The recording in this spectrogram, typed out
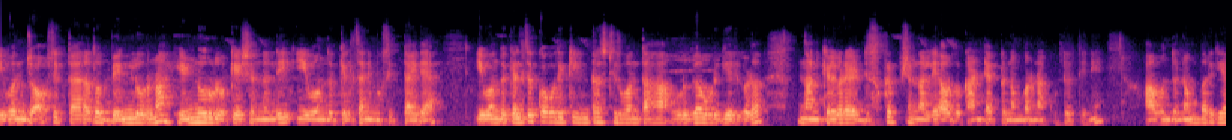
ಈ ಒಂದು ಜಾಬ್ ಸಿಗ್ತಾ ಇರೋದು ಬೆಂಗಳೂರಿನ ಹೆಣ್ಣೂರು ಲೊಕೇಶನ್ನಲ್ಲಿ ಈ ಒಂದು ಕೆಲಸ ನಿಮಗೆ ಸಿಗ್ತಾ ಇದೆ. ಈ ಒಂದು ಕೆಲಸಕ್ಕೆ ಹೋಗೋದಕ್ಕೆ ಇಂಟ್ರೆಸ್ಟ್ ಇರುವಂತಹ ಹುಡುಗ ಹುಡುಗಿಯರುಗಳು ನಾನು ಕೆಳಗಡೆ ಡಿಸ್ಕ್ರಿಪ್ಷನ್ನಲ್ಲಿ ಅವ್ರದ್ದು ಕಾಂಟ್ಯಾಕ್ಟ್ ನಂಬರ್ನ ಕೊಟ್ಟಿರ್ತೀನಿ. ಆ ಒಂದು ನಂಬರ್ಗೆ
